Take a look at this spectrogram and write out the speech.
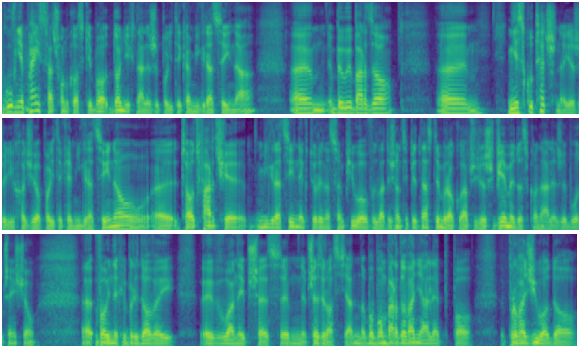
głównie państwa członkowskie, bo do nich należy polityka migracyjna, były bardzo nieskuteczne, jeżeli chodzi o politykę migracyjną. E, To otwarcie migracyjne, które nastąpiło w 2015 roku, a przecież wiemy doskonale, że było częścią e, wojny hybrydowej e, wywołanej przez, przez Rosjan, no bo bombardowanie Aleppo prowadziło do,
